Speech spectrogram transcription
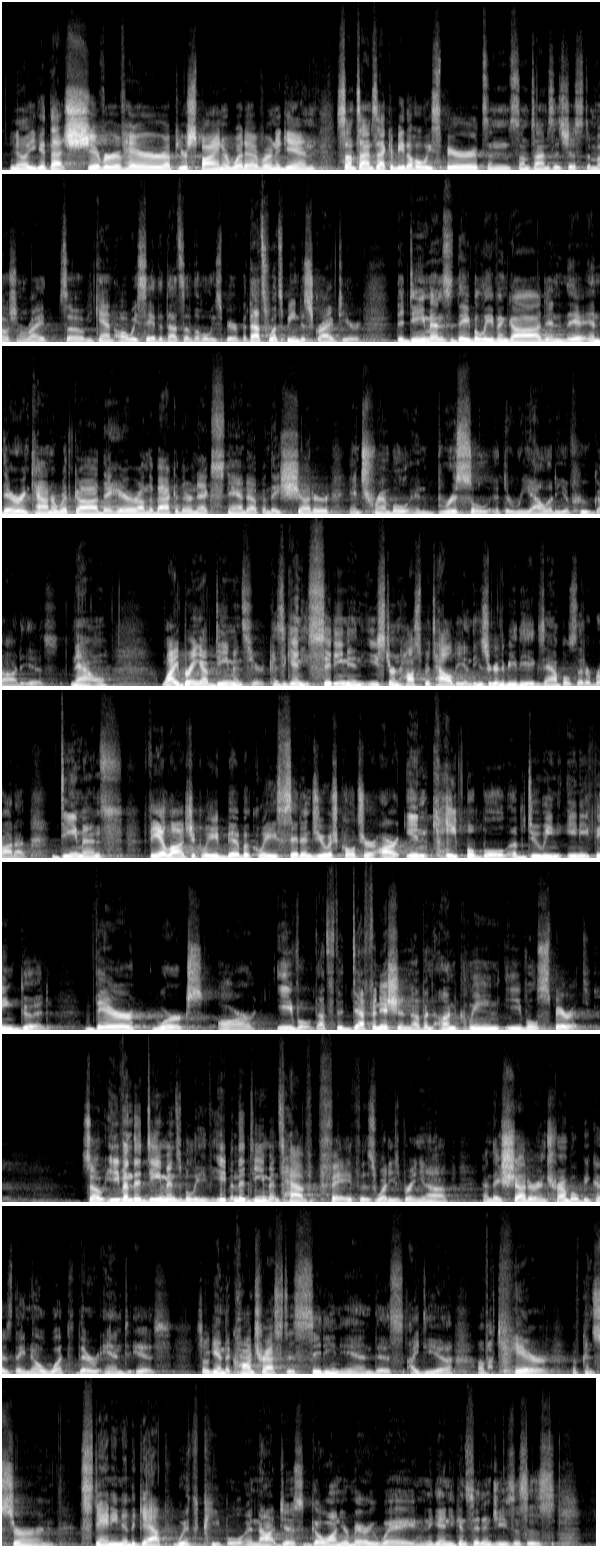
You know, you get that shiver of hair up your spine or whatever. And again, sometimes that could be the Holy Spirit, and sometimes it's just emotional, right? So you can't always say that that's of the Holy Spirit. But that's what's being described here. The demons, they believe in God, and in their encounter with God, the hair on the back of their necks stand up and they shudder and tremble and bristle at the reality of who God is. Now, why bring up demons here? Because again, he's sitting in Eastern hospitality, and these are going to be the examples that are brought up. Demons, theologically, biblically, sit in Jewish culture, are incapable of doing anything good. Their works are evil. That's the definition of an unclean, evil spirit. So even the demons believe, even the demons have faith, is what he's bringing up and they shudder and tremble because they know what their end is. So, again, the contrast is sitting in this idea of care, of concern, standing in the gap with people and not just go on your merry way. And again, you can sit in Jesus's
